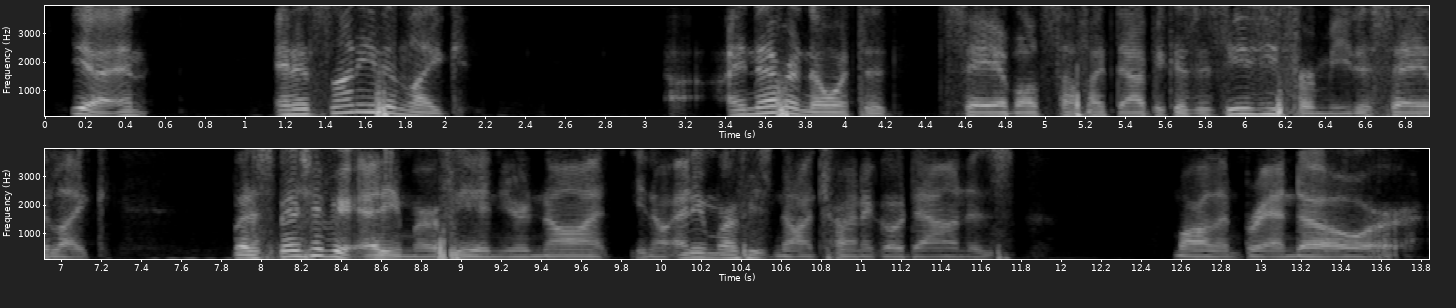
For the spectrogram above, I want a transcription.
yeah, and and it's not even like I never know what to say about stuff like that because it's easy for me to say like, but especially if you're Eddie Murphy and you're not, you know, Eddie Murphy's not trying to go down as Marlon Brando or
